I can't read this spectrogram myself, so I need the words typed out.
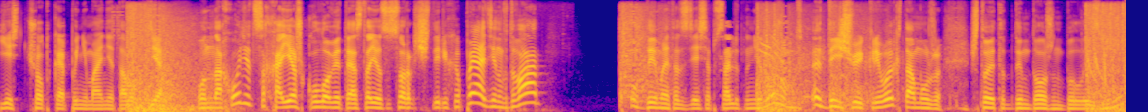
есть четкое понимание того, где он находится. Хаешку ловит и остается 44 хп. Один в два. Ну, дым этот здесь абсолютно не нужен. да еще и кривой к тому же, что этот дым должен был изменить.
